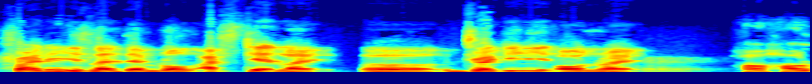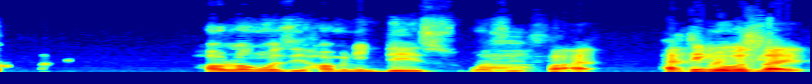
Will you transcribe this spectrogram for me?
Friday is like damn long. I scared like uh dragging it on right. How how how long was it? How many days was it? But I, I think it was like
